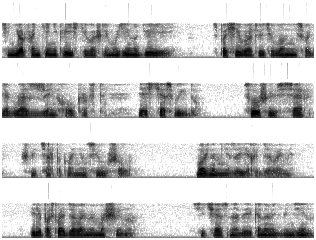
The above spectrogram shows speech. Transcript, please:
«Сеньор Фонтини Кристи, ваш лимузин у дверей». «Спасибо», — ответил он, не сводя глаз с Джейн Холкрофт. «Я сейчас выйду». «Слушаюсь, сэр», — швейцар поклонился и ушел. «Можно мне заехать за вами? Или послать за вами машину? Сейчас надо экономить бензин.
